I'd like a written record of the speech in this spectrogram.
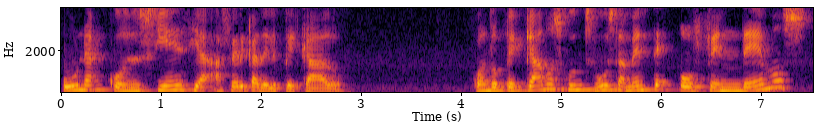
una conciencia acerca del pecado. Cuando pecamos justamente ofendemos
